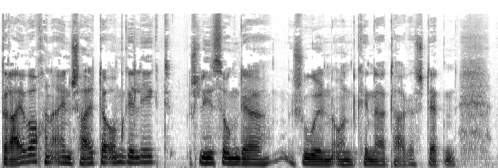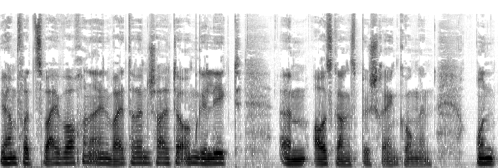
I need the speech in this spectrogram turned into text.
drei Wochen einen Schalter umgelegt, Schließung der Schulen und Kindertagesstätten. Wir haben vor zwei Wochen einen weiteren Schalter umgelegt, ähm, Ausgangsbeschränkungen. Und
